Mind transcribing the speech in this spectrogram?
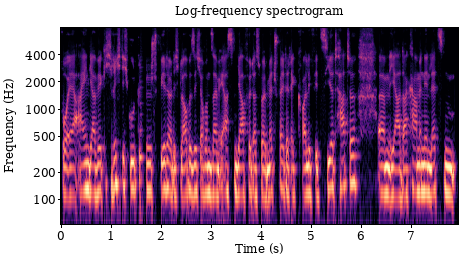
wo er ein Jahr wirklich richtig gut gespielt hat. Ich glaube, sich auch in seinem ersten Jahr für das World Matchplay direkt qualifiziert hatte. Ähm, ja, da kam in den letzten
